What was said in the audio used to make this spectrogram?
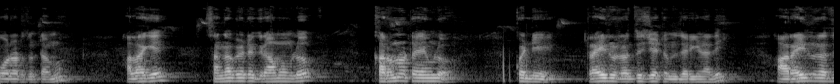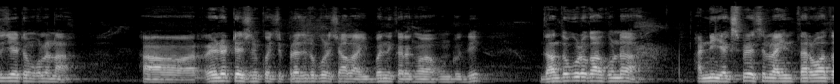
పోరాడుతుంటాము. అలాగే సంగపేట గ్రామంలో కరోనా టైంలో కొన్ని రైలు రద్దు చేయడం జరిగినది. ఆ రైలు రద్దు చేయడం వలన రైల్వే స్టేషన్కి వచ్చే ప్రజలు కూడా చాలా ఇబ్బందికరంగా ఉంటుంది. దాంతో కూడా కాకుండా అన్ని ఎక్స్ప్రెస్లు అయిన తర్వాత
